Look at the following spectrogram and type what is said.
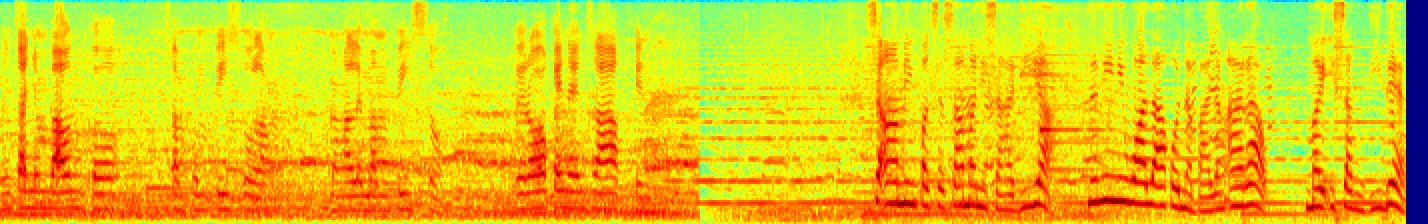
Minsan yung baon ko, 10 piso lang, mga 5 piso. Pero okay na yun sa akin. Sa aming pagsasama ni Sahadia, naniniwala ako na balang araw, may isang leader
